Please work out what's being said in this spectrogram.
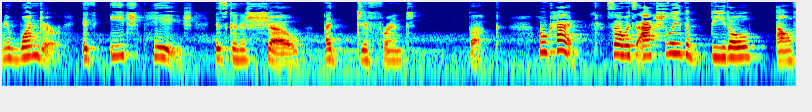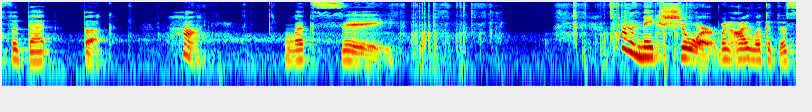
I wonder if each page is going to show a different book. Okay, so it's actually the Beetle Alphabet Book. Huh. Let's see. I want to make sure when I look at this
